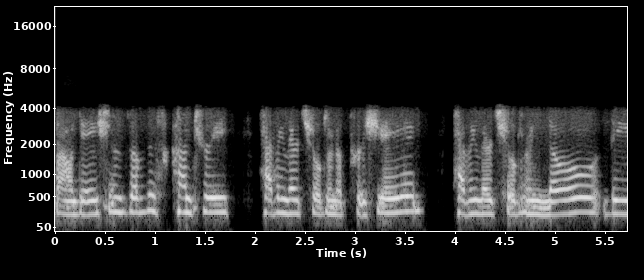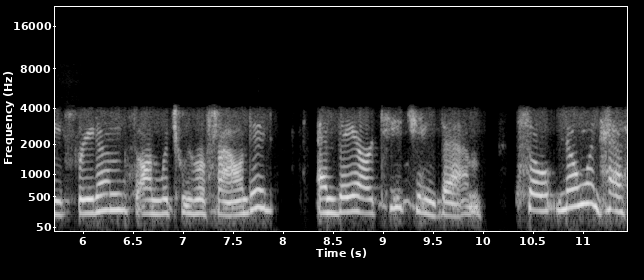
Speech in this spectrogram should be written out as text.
foundations of this country, having their children appreciated, having their children know the freedoms on which we were founded, and they are teaching them. So no one has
